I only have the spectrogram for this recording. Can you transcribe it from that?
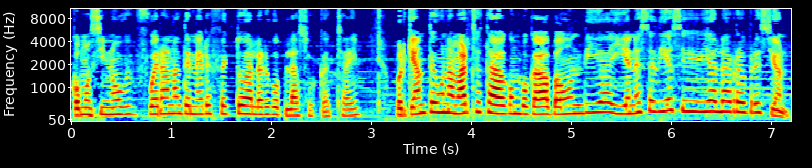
como si no fueran a tener efectos a largo plazo, ¿cachai? Porque antes una marcha estaba convocada para un día y en ese día se vivía la represión.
